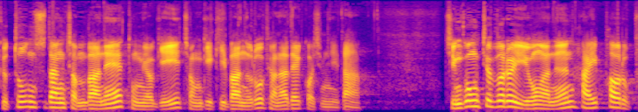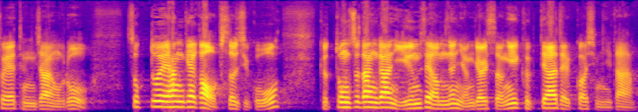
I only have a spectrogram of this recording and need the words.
교통수단 전반의 동력이 전기 기반으로 변화될 것입니다. 진공 튜브를 이용하는 하이퍼루프의 등장으로 속도의 한계가 없어지고 교통수단 간 이음새 없는 연결성이 극대화될 것입니다.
